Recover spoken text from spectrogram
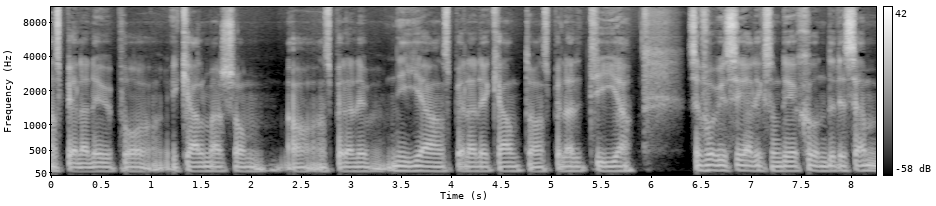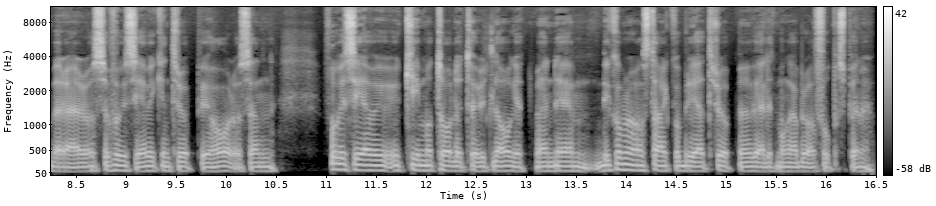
Han spelade ju på, i Kalmar som ja, han spelade nia, han spelade kant och han spelade tia. Sen får vi se, liksom, det är 7 december här och så får vi se vilken trupp vi har och sen får vi se hur Kim och Tolle tar ut laget. Men eh, vi kommer att ha en stark och bred trupp med väldigt många bra fotbollsspelare.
